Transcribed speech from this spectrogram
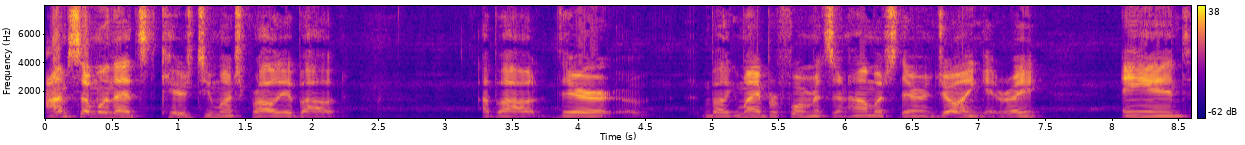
I'm someone that cares too much probably about about their like my performance and how much they're enjoying it, right? And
